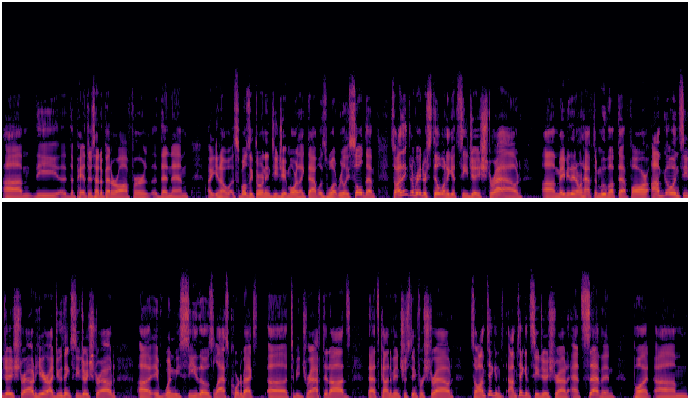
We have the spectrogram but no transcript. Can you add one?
Um, the uh, the Panthers had a better offer than them. Uh, you know, supposedly throwing in DJ Moore, like that was what really sold them. So I think the Raiders still want to get C.J. Stroud. Uh, maybe they don't have to move up that far. I'm going CJ Stroud here. I do think CJ Stroud, uh, if when we see those last quarterbacks uh, to be drafted odds, that's kind of interesting for Stroud. So I'm taking I'm taking CJ Stroud at seven, but um,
